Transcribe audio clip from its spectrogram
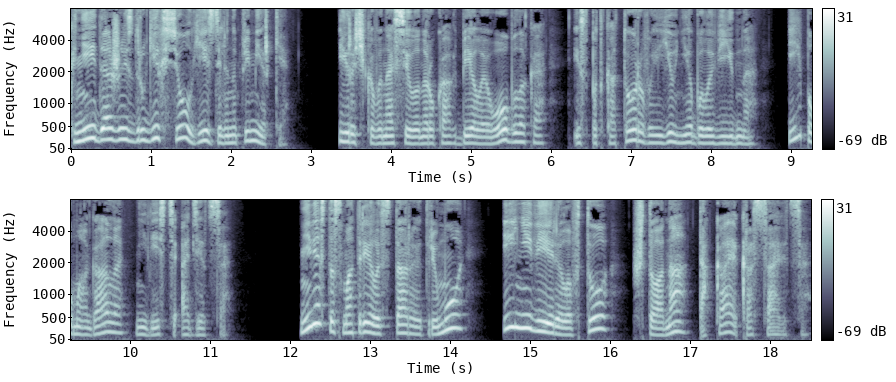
К ней даже из других сел ездили на примерки. Ирочка выносила на руках белое облако, из-под которого ее не было видно, и помогала невесте одеться. Невеста смотрелась в старое трюмо и не верила в то, что она такая красавица.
